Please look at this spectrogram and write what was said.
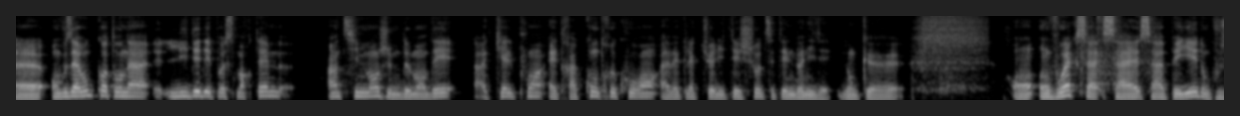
Euh, on vous avoue que quand on a l'idée des post-mortem, intimement, je me demandais à quel point être à contre-courant avec l'actualité chaude, c'était une bonne idée. Donc, euh, on, voit que ça, ça, ça, a payé. Donc, vous,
